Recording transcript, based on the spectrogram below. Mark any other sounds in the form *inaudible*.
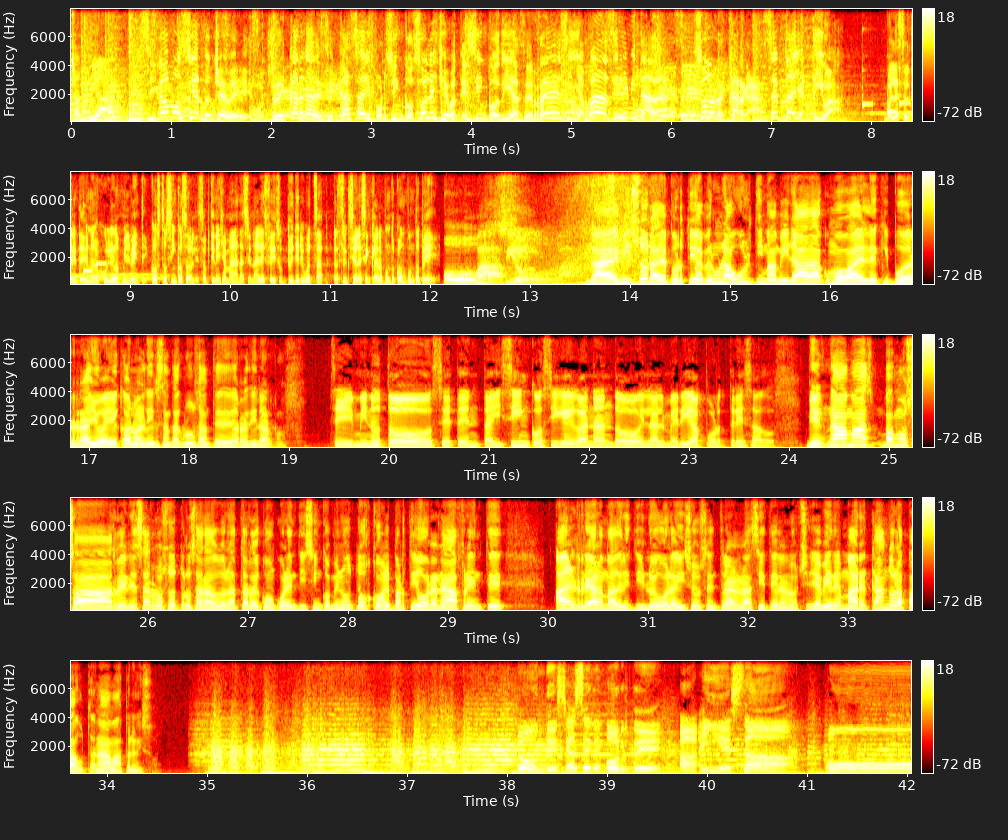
chatear. Sigamos siendo chéveres. Recarga desde casa y por 5 soles llévate 5 días de redes y llamadas ilimitadas. Solo recarga, acepta y activa. Vale hasta el 31 de julio de 2020. Costo 5 soles. Obtienes llamadas nacionales, Facebook, Twitter y WhatsApp. Restricciones en claro.com.pe. Ovación. La emisora deportiva de Perú, una última mirada. ¿Cómo va el equipo de Rayo Vallecano al ir Santa Cruz antes de retirarnos? Sí, minuto 75 sigue ganando el Almería por 3 a 2. Bien, nada más, vamos a regresar nosotros a las 2 de la tarde con 45 minutos con el partido Granada frente al Real Madrid y luego la edición central a las 7 de la noche. Ya viene marcando la pauta, nada más, permiso. Donde se hace deporte, ahí está. Ovación.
